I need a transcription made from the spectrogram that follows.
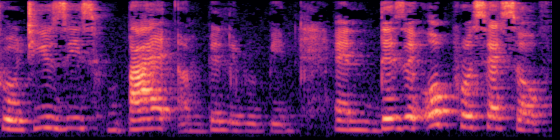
produces bile and bilirubin. And there's a whole process of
